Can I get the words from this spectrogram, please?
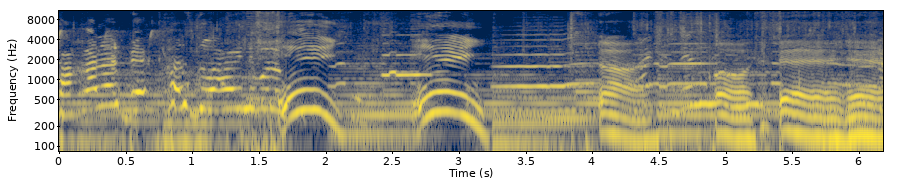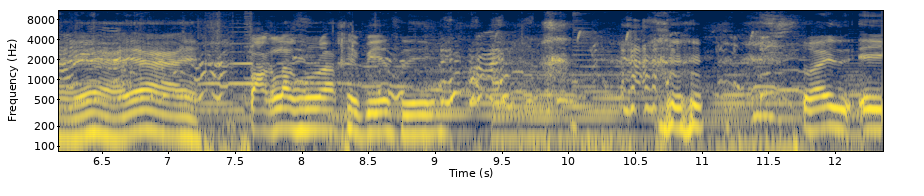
সকালের ব্রেকফাস্ট দেওয়া হয়নি বলে এই এই পাগলা ঘোড়া খেপেছে তো এই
